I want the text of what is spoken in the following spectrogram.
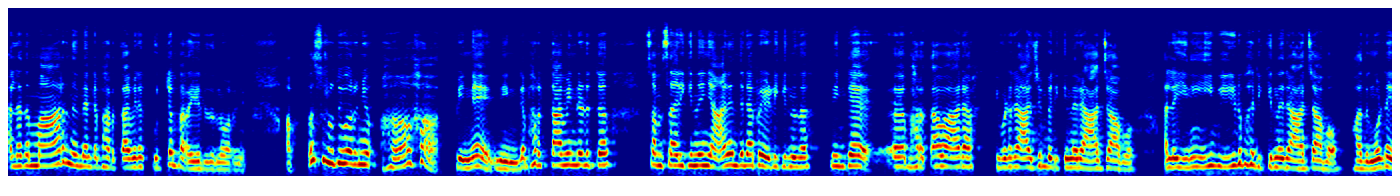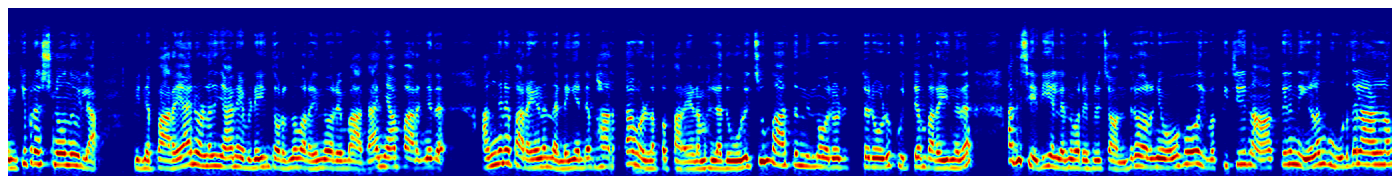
അല്ലാതെ മാറി നിന്ന് എന്റെ ഭർത്താവിനെ കുറ്റം പറയരുതെന്ന് പറഞ്ഞു. അപ്പൊ ശ്രുതി പറഞ്ഞു ഹാ ഹാ പിന്നെ നിന്റെ ഭർത്താവിന്റെ അടുത്ത് സംസാരിക്കുന്നത് ഞാൻ എന്തിനാ പേടിക്കുന്നത്? നിന്റെ ഭർത്താവ് ആരാ? ഇവിടെ രാജ്യം ഭരിക്കുന്ന രാജാവോ? അല്ല ഇനി ഈ വീട് ഭരിക്കുന്ന രാജാവോ? അതുകൊണ്ട് എനിക്ക് പ്രശ്നമൊന്നുമില്ല. പിന്നെ പറയാനുള്ളത് ഞാൻ എവിടെയും തുറന്നു പറയുന്നു പറയുമ്പോൾ അതാ ഞാൻ പറഞ്ഞത്. അങ്ങനെ പറയണമെന്നുണ്ടെങ്കിൽ എന്റെ ഭർത്താവ് ഉള്ളപ്പോൾ പറയണം. അല്ലാതെ ഒളിച്ചും പാത്ത് നിന്ന് ഓരോരുത്തരോട് കുറ്റം പറയുന്നത് അത് ശരിയല്ലെന്ന് പറയുമ്പോൾ ചന്ദ്ര പറഞ്ഞു ഓഹോ ഇവക്ക് ഇച്ചിരി നാക്കിന് നീളം കൂടുതലാണല്ലോ.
